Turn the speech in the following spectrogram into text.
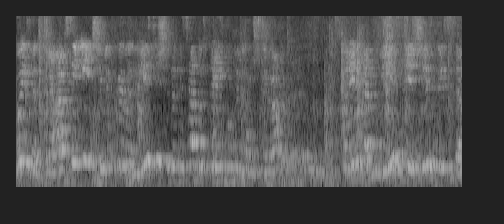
визначення. А всі інші відкрили 260 сторінку підручника. Сторінка 260.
